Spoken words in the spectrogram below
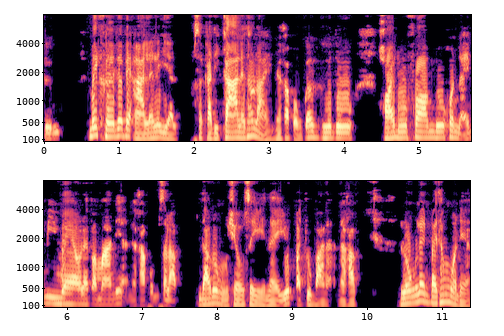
คือ ไม่เคยได้ไปอ่านรายละเอียดสกติกาอะไรเท่าไหร่นะครับ ผมก็คือดูคอยดูฟอร์มดูคนไหนมีแววอะไรประมาณนี้นะครับ ผมสลับดาวรุ่งของเชลซีในยุคปัจจุบันอะนะครับ ลงเล่นไปทั้งหมดเนี่ย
